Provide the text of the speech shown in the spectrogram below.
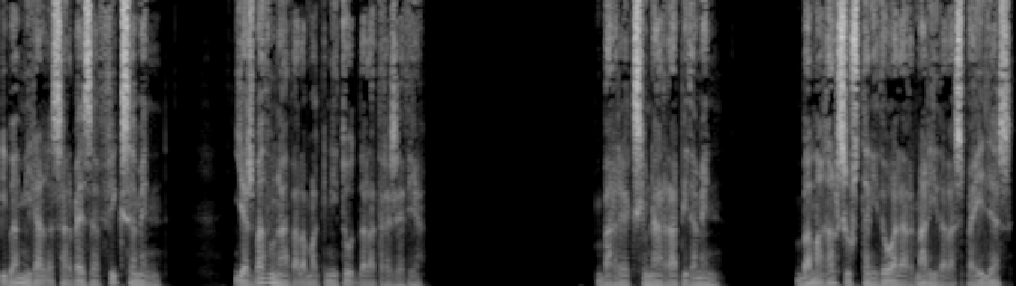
i va mirar la cervesa fixament i es va donar de la magnitud de la tragèdia. Va reaccionar ràpidament. Va amagar el sostenidor a l'armari de les paelles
